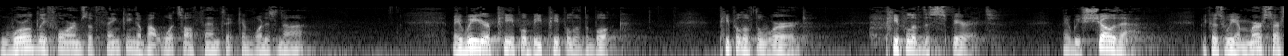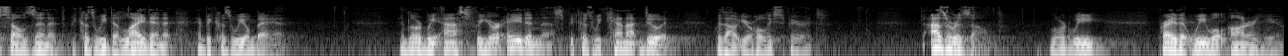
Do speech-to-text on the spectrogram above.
worldly forms of thinking about what's authentic and what is not. May we, your people, be people of the book, people of the word, people of the spirit. May we show that because we immerse ourselves in it, because we delight in it, and because we obey it. And Lord, we ask for your aid in this because we cannot do it without your Holy Spirit. As a result, Lord, we pray that we will honor you.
